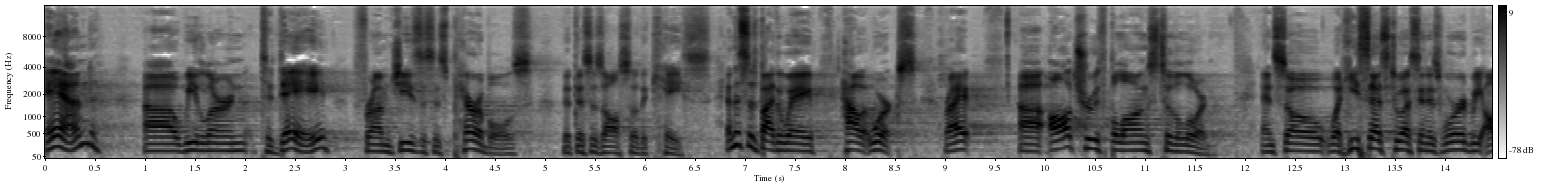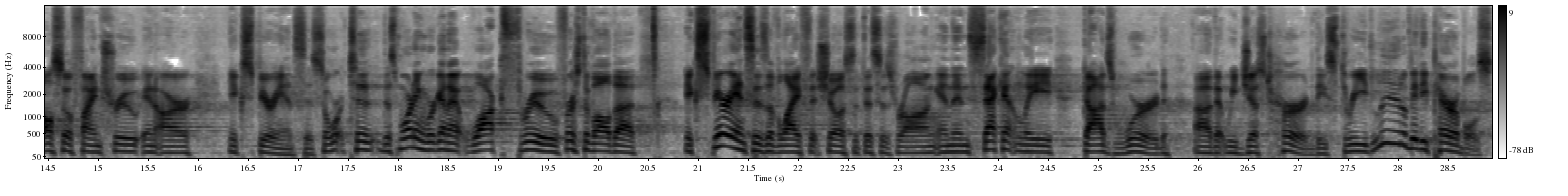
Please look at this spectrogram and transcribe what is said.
And uh, we learn today from Jesus' parables that this is also the case. And this is, by the way, how it works, right? Uh, all truth belongs to the Lord. And so, what he says to us in his word, we also find true in our experiences. So, to, this morning, we're going to walk through, first of all, the experiences of life that show us that this is wrong. And then, secondly, God's word uh, that we just heard, these three little bitty parables,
